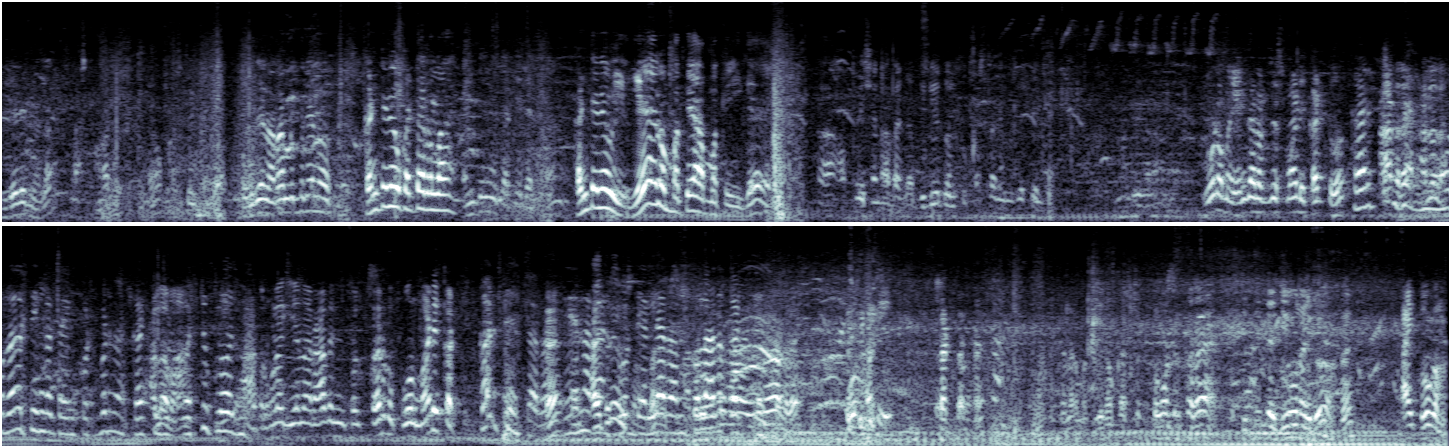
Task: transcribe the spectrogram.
ಈಗ ಹೇಳಿದ್ನಲ್ಲ ಅಷ್ಟು ಮಾಡಿ ನಾವು ಕಷ್ಟ ಇದ್ದಿಲ್ಲ. ಇವ್ರೇನು ಆರಾಮಿದ್ರೇನು ಕಂಟಿನ್ಯೂ ಕಟ್ಟಾರಲ್ಲ. ಕಂಟಿನ್ಯೂ ಕಟ್ಟಿದ್ದಾರೆ ಕಂಟಿನ್ಯೂ ಏನು ಮತ್ತೆ ಆ- ಮತ್ತೆ ಈಗ? ಆಪ್ರೇಷನ್ ಆದಾಗ ದುಡಿಯೋದಂತೂ ಕಷ್ಟ ನಿಮ್ಗೆ ಗೊತ್ತಿಲ್ಲ ನೋಡಮ್ಮ ಹೆಂಗಾರು ಅಡ್ಜಸ್ಟ್ ಮಾಡಿ ಕಟ್ಟು. ಕಟ್ತೀನಿ ಸರ್ ಮೂರ ತಿಂಗಳ ಟೈಮ್ ಕೊಟ್ಬಿಟ್ಟು ನಾನು ಕಟ್ಟಿ ಅಷ್ಟು ಕ್ಲೋಸ್ ಮಾಡಿ. ಅದ್ರೊಳಗೆ ಏನಾರು ಆದ್ರೆ ನೀವು ಸ್ವಲ್ಪ ಕರೆದು ಫೋನ್ ಮಾಡಿ ಕಟ್ಟು. ಕಟ್ತೀನಿ ಸರ್ ಏನಾರ ಎಲ್ಲರ ಅನುಕೂಲ ಆದ್ರೆ ಕಟ್ತೀನಿ ಮಾಡಿ ಕಟ್ತಾರೆ ಮತ್ತೆ ಏನೋ ಕಷ್ಟ ತೊಗೊಂಡಿರ್ತಾರೆ. ಜೀವನ ಇದು ಹಾಂ? ಆಯ್ತು ಹೋಗಮ್ಮ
